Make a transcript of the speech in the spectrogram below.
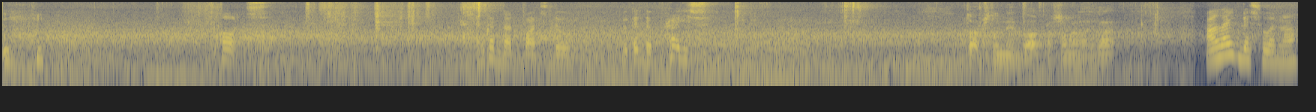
pots. Look at that pots though. Look at the price. It's actually made buck or something like that. I like this one though.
